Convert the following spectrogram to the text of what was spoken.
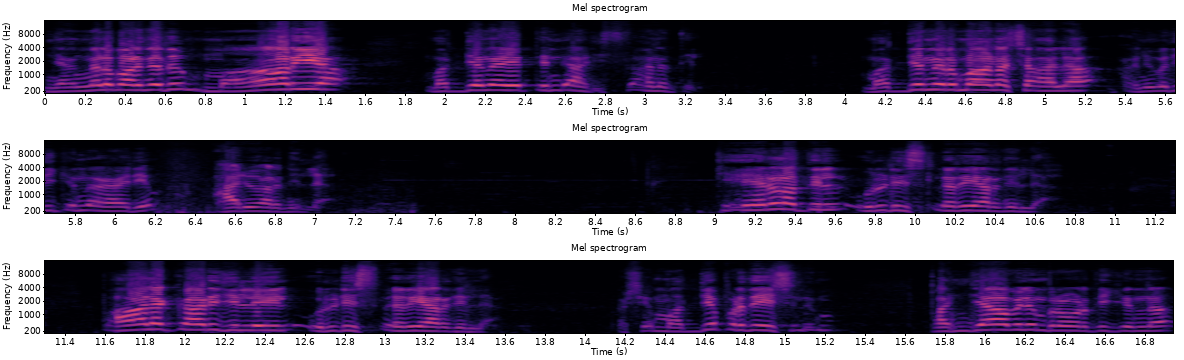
ഞങ്ങൾ പറഞ്ഞത് മാറിയ മദ്യനയത്തിന്റെ അടിസ്ഥാനത്തിൽ. മദ്യനിർമ്മാണശാല അനുവദിക്കുന്ന കാര്യം ആരും അറിഞ്ഞില്ല. കേരളത്തിൽ ഒരു ഡിസ്റ്റിലറി അറിഞ്ഞില്ല. പാലക്കാട് ജില്ലയിൽ ഒരു ഡിസ്റ്റിലറി അറിഞ്ഞില്ല. പക്ഷേ മധ്യപ്രദേശിലും പഞ്ചാബിലും പ്രവർത്തിക്കുന്ന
